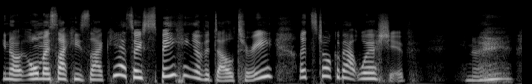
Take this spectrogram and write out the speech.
you know, almost like he's like, yeah, so speaking of adultery, let's talk about worship, you know.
